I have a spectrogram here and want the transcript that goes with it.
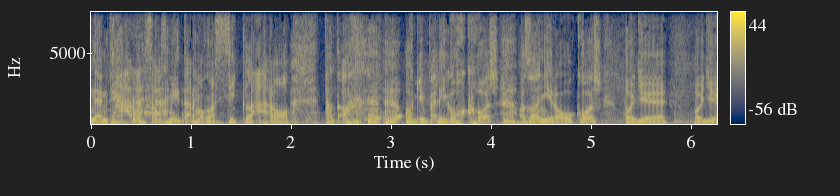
nem 300 méter magas sziklára, tehát a, aki pedig okos, az annyira okos, hogy, hogy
